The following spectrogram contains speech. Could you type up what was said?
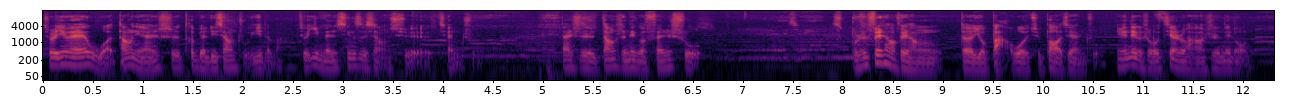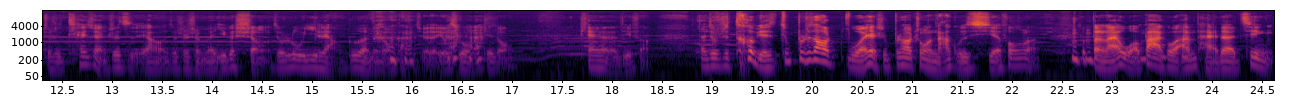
就是因为我当年是特别理想主义的嘛，就一门心思想学建筑，但是当时那个分数不是非常非常的有把握去报建筑，因为那个时候建筑好像是那种就是天选之子一样，就是什么一个省就录一两个那种感觉的，尤其我们这种偏远的地方，但就是特别就不知道我也是不知道中了哪股子邪风了，就本来我爸给我安排的进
